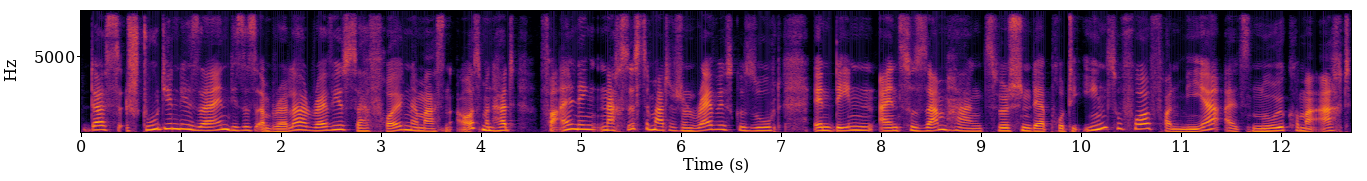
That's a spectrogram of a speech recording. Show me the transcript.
Das Studiendesign dieses Umbrella Reviews sah folgendermaßen aus. Man hat vor allen Dingen nach systematischen Reviews gesucht, in denen ein Zusammenhang zwischen der Proteinzufuhr von mehr als 0,8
